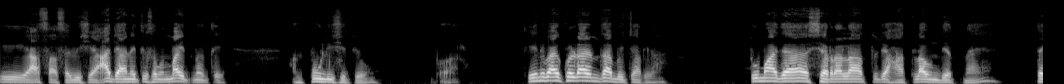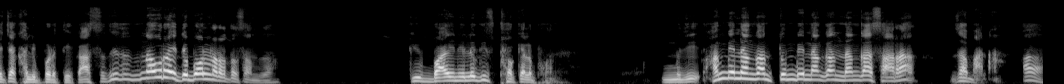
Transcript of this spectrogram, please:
की असा असा विषय आधी आणि ते समज माहीत नव्हते. आणि पोलीस येतो हो. बर. त्याने बायकोला डायरेक्ट जाब विचारला. तू माझ्या शरीराला तुझ्या हात लावून देत नाही. त्याच्याखाली पडते का? असं ते नवरा ते बोलणार आता समजा. की बाईने लगेच ठोक्याला फोन म्हणजे हम बी नंगा तुम बी नंगा नंगा सारा जमाना. हा.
